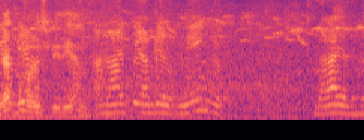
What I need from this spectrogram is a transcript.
Ya como despidiendo. Ajá, y cuidan bien los niños. Vaya, le dijo,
